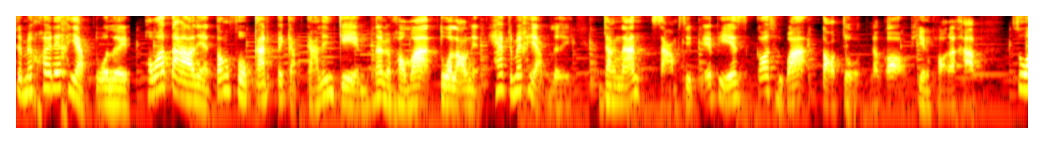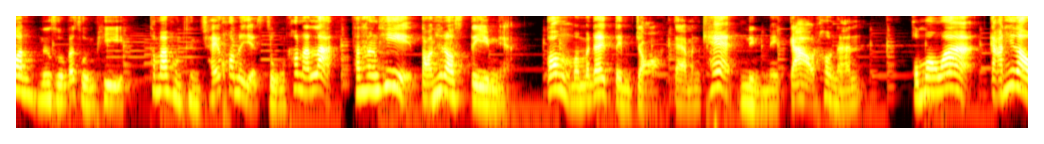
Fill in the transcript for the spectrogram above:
จะไม่ค่อยได้ขยับตัวเลย เพราะว่าตาเราเนี่ยต้องโฟกัสไปกับการเล่นเกม นั่นหมายความว่าตัวเราเนี่ยแทบจะไม่ขยับเลย ดังนั้น 30 fps ก็ถือว่าตอบโจทย์แล้วก็เพียงพอแล้วครับ ส่วน 1080p ทำไมผมถึงใช้ความละเอียดสูงเท่านั้นล่ะ ทั้งทั้งที่ตอนที่เราสตรีมเนี่ย กล้องมันไม่ได้เต็มจอ แต่มันแค่ 1 ใน 9 เท่านั้น ผมมองว่าการที่เรา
